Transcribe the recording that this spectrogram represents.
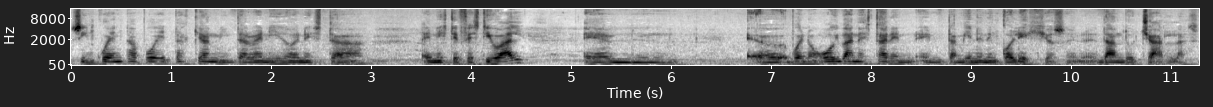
50 poetas que han intervenido en, esta, en este festival. Em, eh, bueno, hoy van a estar en, también en, colegios dando charlas.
